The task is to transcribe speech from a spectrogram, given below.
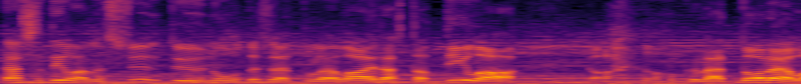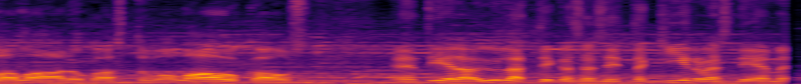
Tässä tilanne syntyy, Nuutiselle tulee laidasta tilaa. Ja on kyllä todella laadukas tuo laukaus. En tiedä yllättikö se sitten Kirvesniemen.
